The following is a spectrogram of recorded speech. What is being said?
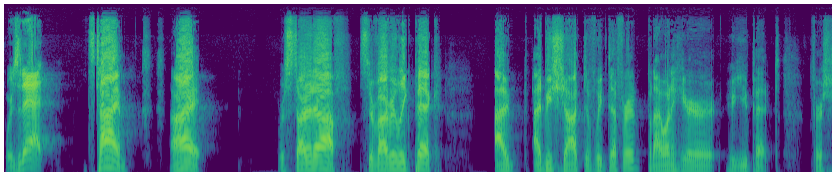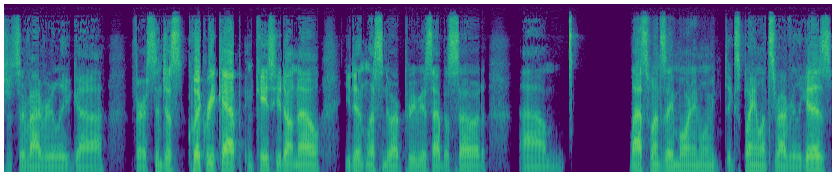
Where's it at? It's time. All right, we're starting it off. Survivor League pick. I I'd be shocked if we differed, but I want to hear who you picked for Survivor League uh, first. And just quick recap in case you don't know, you didn't listen to our previous episode. Um, last Wednesday morning when we explained what Survivor League is,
